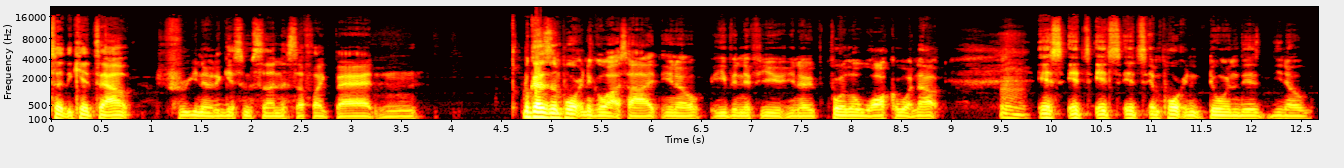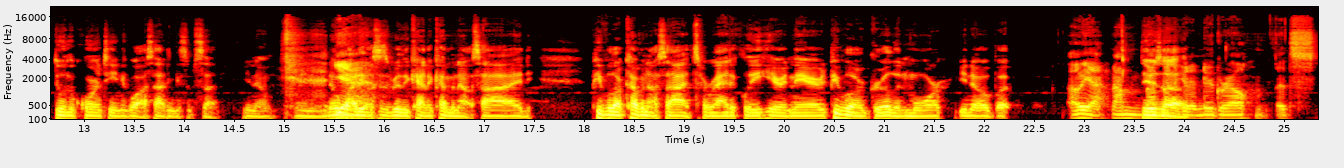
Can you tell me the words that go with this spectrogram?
took the kids out for you know to get some sun and stuff like that, and because it's important to go outside, you know, even if you you know for a little walk or whatnot Mhm. it's it's it's it's important during the you know during the quarantine to go outside and get some sun you know and nobody Yeah. else is really kind of coming outside people are coming outside sporadically here and there people are grilling more you know but Oh yeah, I'm, There's I'm about a- to get a new grill. That's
